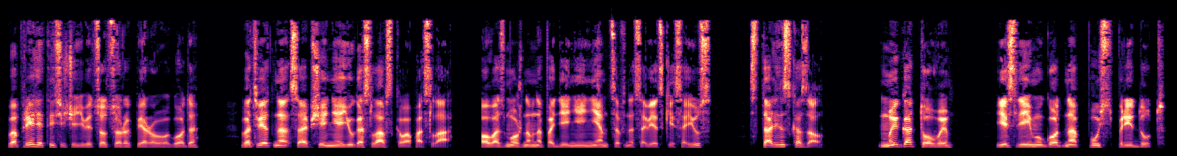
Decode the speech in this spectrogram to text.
В апреле 1941 года в ответ на сообщение югославского посла о возможном нападении немцев на Советский Союз, Сталин сказал, «Мы готовы. Если им угодно, пусть придут».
